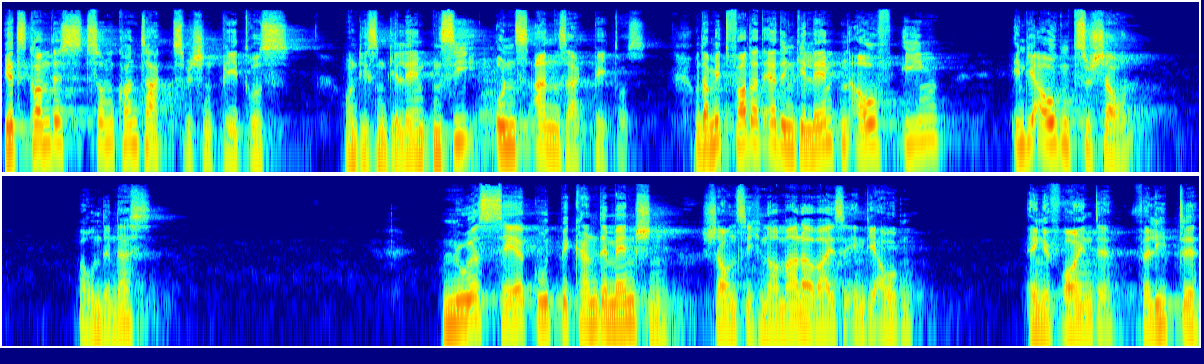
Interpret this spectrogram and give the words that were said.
Jetzt kommt es zum Kontakt zwischen Petrus und diesem Gelähmten. Sieh uns an, sagt Petrus. Und damit fordert er den Gelähmten auf, ihm in die Augen zu schauen. Warum denn das? Nur sehr gut bekannte Menschen schauen sich normalerweise in die Augen. Enge Freunde, Verliebte,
